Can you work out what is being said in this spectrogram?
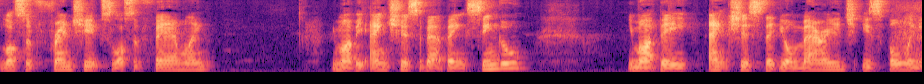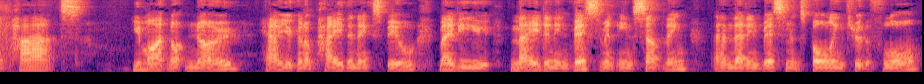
loss of friendships, loss of family. You might be anxious about being single. You might be anxious that your marriage is falling apart. You might not know how you're going to pay the next bill. Maybe you made an investment in something and that investment's falling through the floor.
